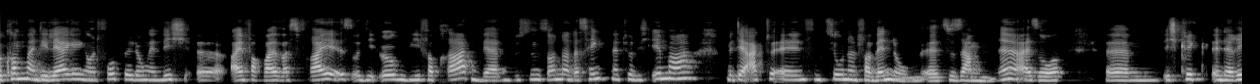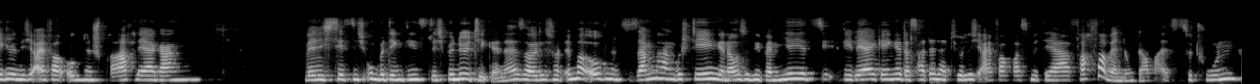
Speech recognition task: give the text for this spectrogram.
bekommt man die Lehrgänge und Fortbildungen nicht äh, einfach, weil was frei ist und die irgendwie verbraten werden müssen, sondern das hängt natürlich immer mit der aktuellen Funktion und Verwendung äh, zusammen. Ne? Also ähm, ich krieg in der Regel nicht einfach irgendeinen Sprachlehrgang wenn ich es jetzt nicht unbedingt dienstlich benötige. Ne? Sollte schon immer irgendein Zusammenhang bestehen, genauso wie bei mir jetzt die, die, Lehrgänge. Das hatte natürlich einfach was mit der Fachverwendung damals zu tun.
